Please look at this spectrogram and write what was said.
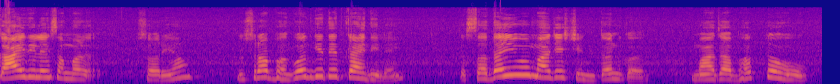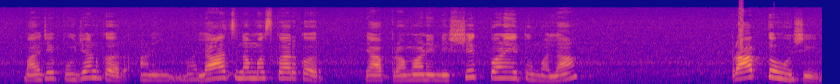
काय दिले समळ सॉरी हां. दुसरा भगवद्गीतेत काय दिले? तर सदैव माझे चिंतन कर माझा भक्त हो. माझे पूजन कर आणि मलाच नमस्कार कर. याप्रमाणे निश्चितपणे तू मला प्राप्त होशील.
